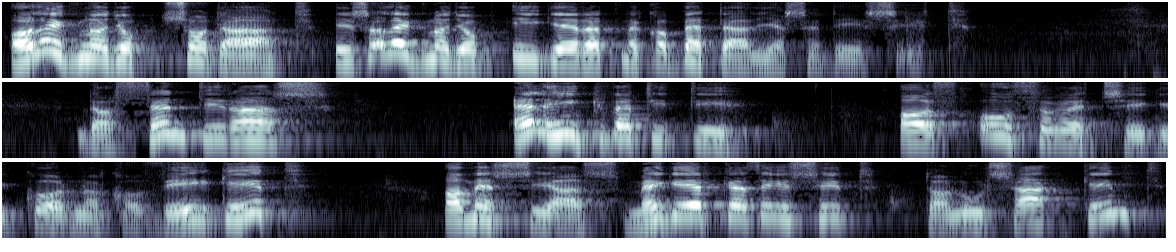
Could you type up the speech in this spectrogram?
a legnagyobb csodát és a legnagyobb ígéretnek a beteljesedését. De a Szentírás elénk vetíti az Ószövetségi kornak a végét, a messiás megérkezését tanulságként,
